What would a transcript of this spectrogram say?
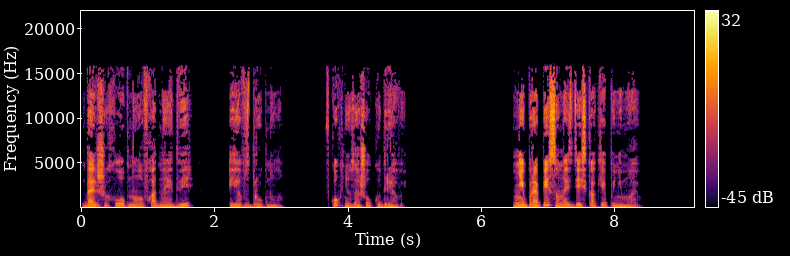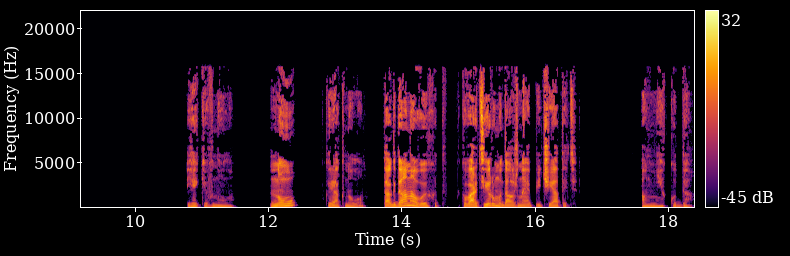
Дальше хлопнула входная дверь, и я вздрогнула. В кухню зашел Кудрявый. «Не прописано здесь, как я понимаю». Я кивнула. «Ну?» — крякнул он. «Тогда на выход. Квартиру мы должны опечатать». «А мне куда?»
